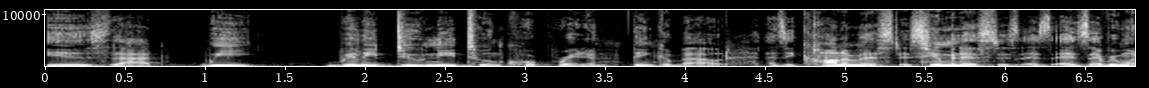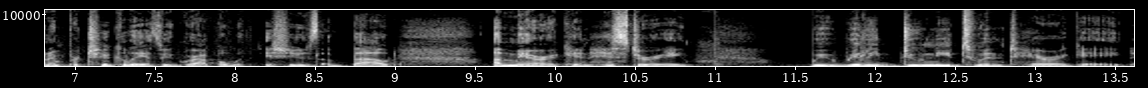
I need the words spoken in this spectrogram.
is that we really do need to incorporate and think about as economists, as humanists, as, as, as everyone, and particularly as we grapple with issues about American history, we really do need to interrogate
